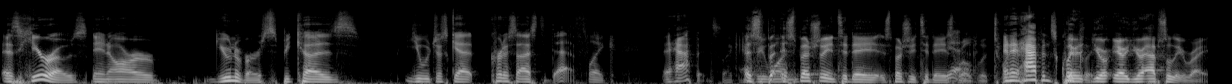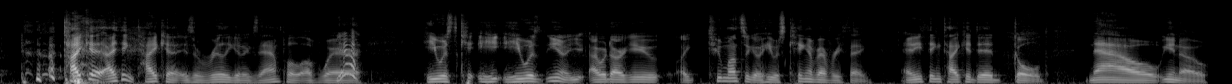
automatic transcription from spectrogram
as heroes in our universe because you would just get criticized to death, like. It happens, like Espe- everyone, especially in today, especially today's Yeah. world with Twitter. and it happens quickly. You're, you're you're absolutely right. Taika, I think Taika is a really good example of where Yeah. He was. ki- He he was. You know, I would argue like two months ago he was king of everything. Anything Taika did, gold. Now you know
